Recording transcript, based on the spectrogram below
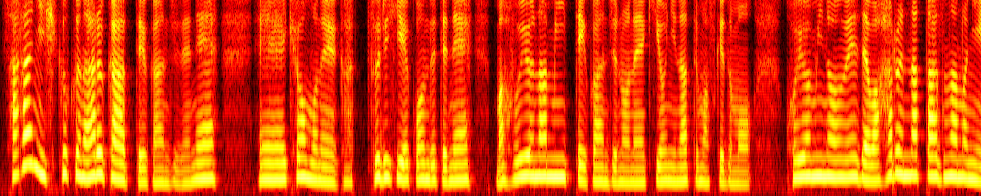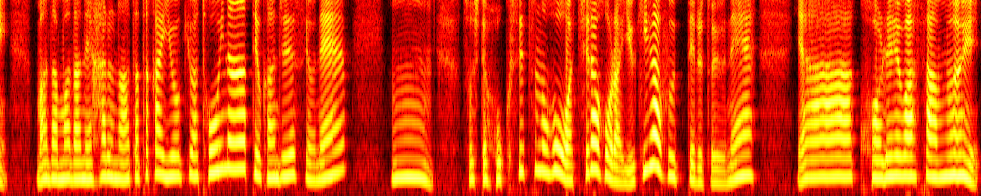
さらに低くなるかっていう感じでね、えー、今日もね、がっつり冷え込んでてね、真冬並みっていう感じのね、気温になってますけども、暦の上では春になったはずなのに、まだまだね、春の暖かい陽気は遠いなーっていう感じですよね。うん。そして北節の方はちらほら雪が降ってるというね。いやー、これは寒い。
